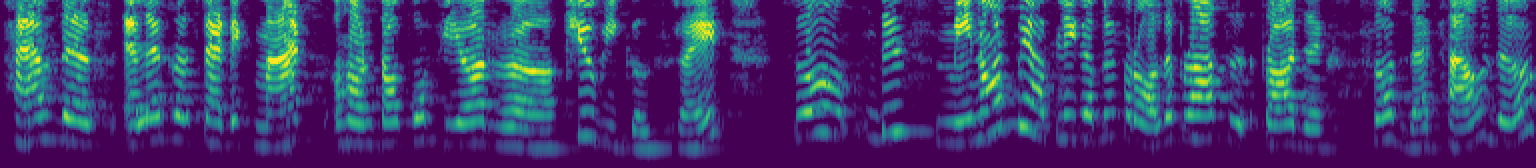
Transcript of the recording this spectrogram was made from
have this electrostatic mats on top of your uh, cubicles right? So this may not be applicable for all the process, projects. So that's how the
